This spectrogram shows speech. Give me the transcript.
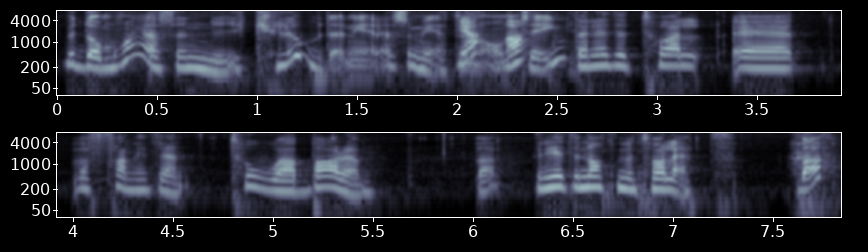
Men de har ju alltså en ny klubb där nere som heter någonting. Ja, den heter toal... Eh, vad fan heter den? Toabaren. Va? Den heter något med toalett. Va?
